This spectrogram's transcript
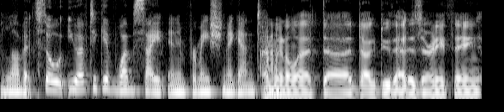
I love it. So you have to give website and information again. Todd. I'm going to let uh, Doug do that. Is there anything,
